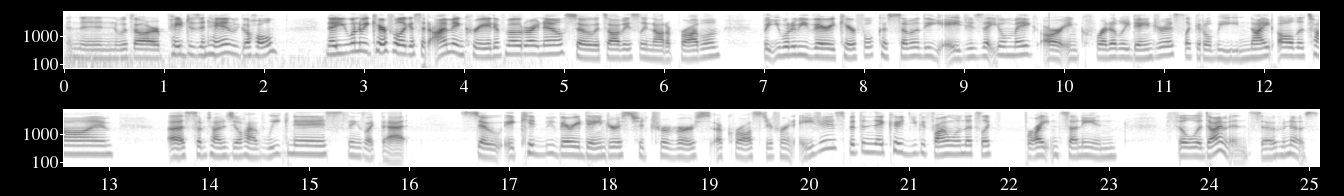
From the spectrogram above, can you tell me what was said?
And then with our pages in hand, we go home. Now you want to be careful, like I said, I'm in creative mode right now, so it's obviously not a problem. But you want to be very careful because some of the ages that you'll make are incredibly dangerous. Like it'll be night all the time uh, sometimes you'll have weakness, things like that. So it could be very dangerous to traverse across different ages, but then they could you could find one that's like bright and sunny and filled with diamonds. So who knows?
